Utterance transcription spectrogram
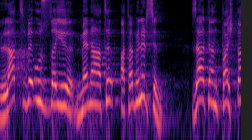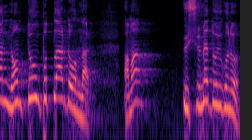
Lat ve uzzayı, menatı atabilirsin. Zaten taştan yonttuğun putlar da onlar. Ama üşüme duygunu,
